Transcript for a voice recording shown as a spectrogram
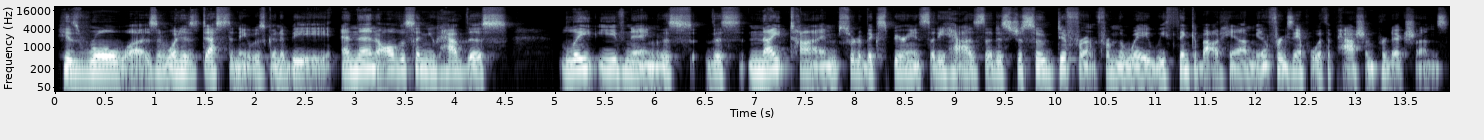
his role was and what his destiny was going to be. And then all of a sudden you have this late evening, this this nighttime sort of experience that he has that is just so different from the way we think about him. You know, for example, with the passion predictions,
